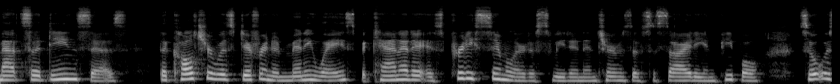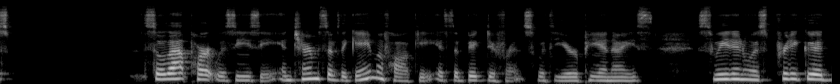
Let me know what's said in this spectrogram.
Mats Sundin says, the culture was different in many ways, but Canada is pretty similar to Sweden in terms of society and people. So it was so that part was easy. In terms of the game of hockey, it's a big difference with European ice. Sweden was pretty good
